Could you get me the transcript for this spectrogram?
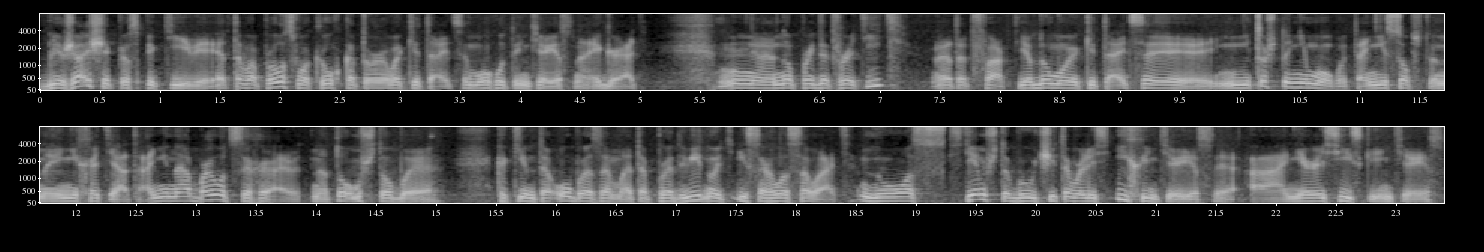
в ближайшей перспективе, это вопрос, вокруг которого китайцы могут интересно играть. Но предотвратить этот факт. Я думаю, китайцы не то что не могут, они, собственно, и не хотят. Они, наоборот, сыграют на том, чтобы каким-то образом это продвинуть и согласовать. Но с тем, чтобы учитывались их интересы, а не российские интересы.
